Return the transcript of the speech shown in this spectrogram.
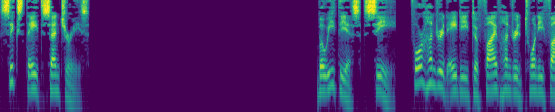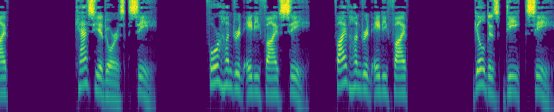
6th–8th centuries. Boethius, c. 480 to 525. Cassiodorus c. 485 c. 585 Gildas d. c.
